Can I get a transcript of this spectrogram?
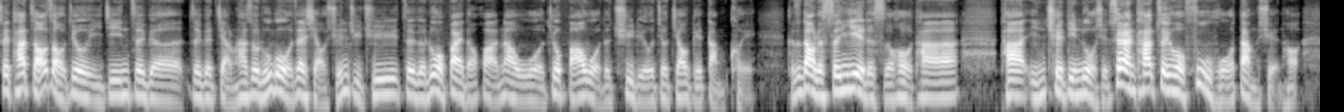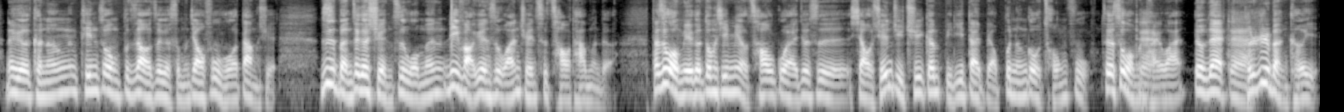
所以他早早就已经这个这个讲，他说如果我在小选举区这个落败的话，那我就把我的去留就交给党魁。可是到了深夜的时候，他。他已经确定落选，虽然他最后复活当选哈，那个可能听众不知道这个什么叫复活当选。日本这个选制，我们立法院是完全是抄他们的，但是我们有个东西没有抄过来，就是小选举区跟比例代表不能够重复，这是我们台湾，对不对？对。可日本可以，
